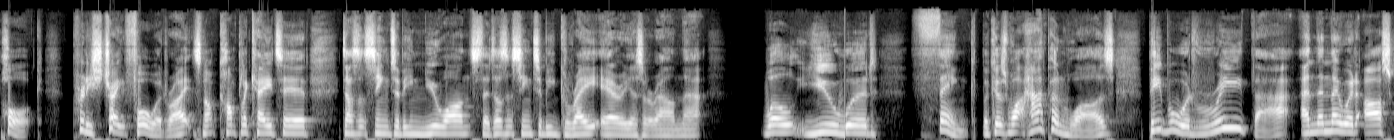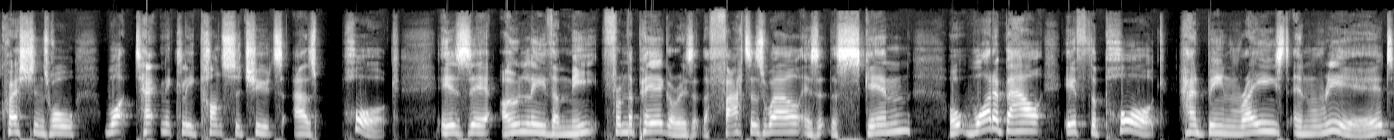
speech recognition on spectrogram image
pork. Pretty straightforward, right? It's not complicated, doesn't seem to be nuanced, there doesn't seem to be gray areas around that. Well, you would think because what happened was people would read that and then they would ask questions well what technically constitutes as pork is it only the meat from the pig or is it the fat as well is it the skin or what about if the pork had been raised and reared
